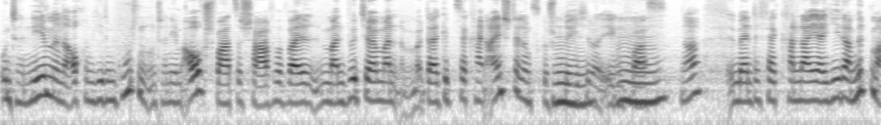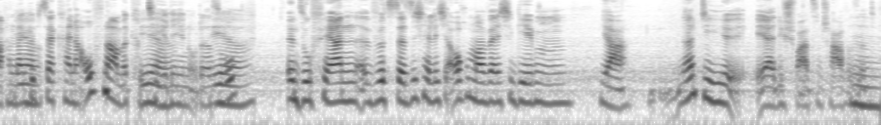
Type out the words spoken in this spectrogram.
Unternehmen, auch in jedem guten Unternehmen, auch schwarze Schafe, weil man wird ja, man, da gibt es ja kein Einstellungsgespräch mm. oder irgendwas. Mm. Ne? Im Endeffekt kann da ja jeder mitmachen, da ja. gibt es ja keine Aufnahmekriterien ja. oder so. Ja. Insofern wird es da sicherlich auch immer welche geben, ja, ne, die eher die schwarzen Schafe sind. Mhm.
